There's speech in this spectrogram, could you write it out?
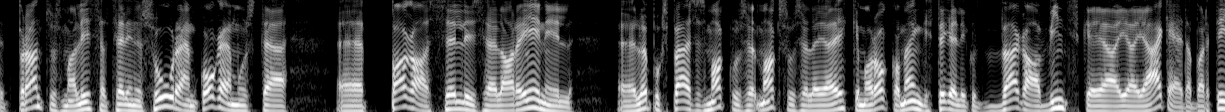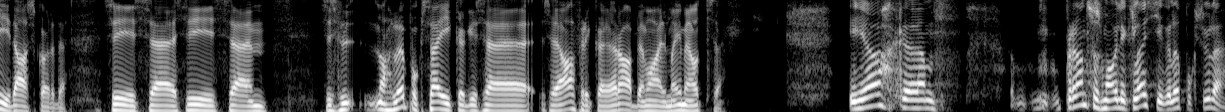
et Prantsusmaa lihtsalt selline suurem kogemuste äh, pagas sellisel areenil äh, Äh, lõpuks pääses makluse, maksusele ja ehkki Maroko mängis tegelikult väga vintske ja, ja, ja ägeda partii taaskord, siis, äh, siis, ähm, siis noh, lõpuks sai ikkagi see, see Aafrika ja Araabia maailma ime otsa. jah, Prantsusmaa oli klassiga lõpuks üle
